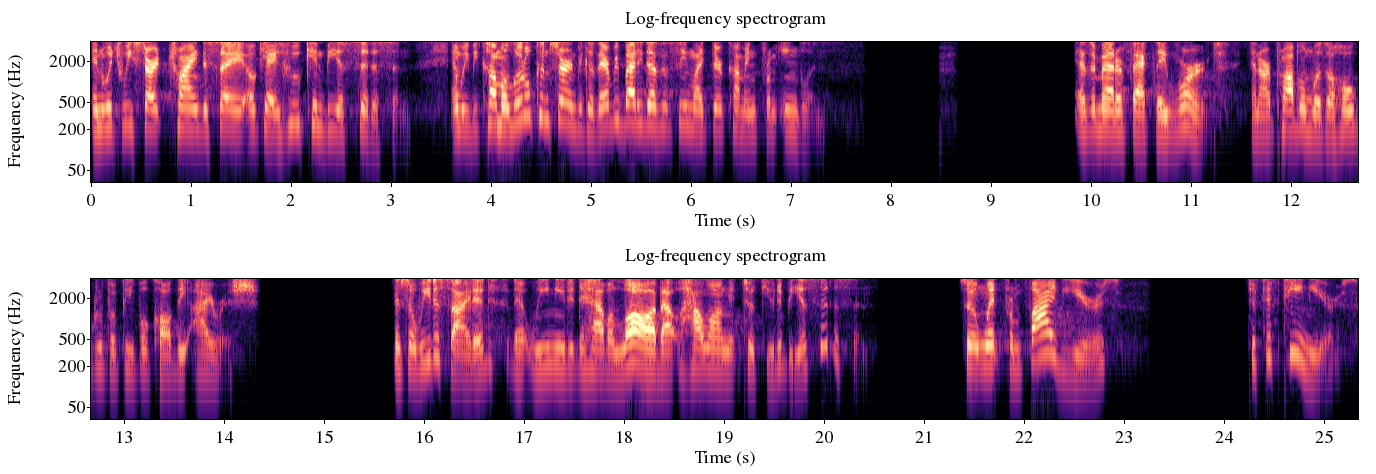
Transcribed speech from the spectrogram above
in which we start trying to say, okay, who can be a citizen? And we become a little concerned because everybody doesn't seem like they're coming from England. As a matter of fact, they weren't. And our problem was a whole group of people called the Irish. And so we decided that we needed to have a law about how long it took you to be a citizen. So it went from five years to 15 years.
